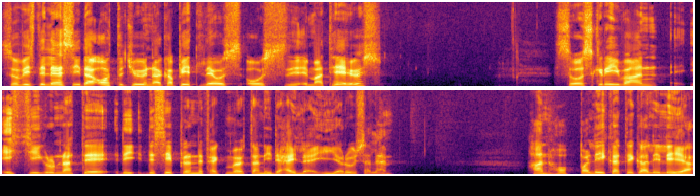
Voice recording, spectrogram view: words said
Så hvis du leser i det 28. kapittelet hos, hos Matteus, så skriver han ikke i grunnen at de, disiplene fikk møte han i det hele i Jerusalem. Han hoppa like til Galilea.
